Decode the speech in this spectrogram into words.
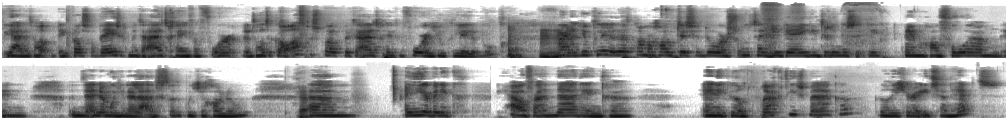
Ja, dat had, ik was al bezig met de uitgever voor... Dat had ik al afgesproken met de uitgever voor het ukulele boek. Mhm. Maar dat ukulele, dat kwam er gewoon tussendoor. Soms zijn ideeën, die dringen ze, die nemen gewoon voorrang. En, en daar moet je naar luisteren. Dat moet je gewoon doen. Ja. Ehm, en hier ben ik ja, over aan het nadenken. En ik wil het praktisch maken. Ik wil dat je er iets aan hebt.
